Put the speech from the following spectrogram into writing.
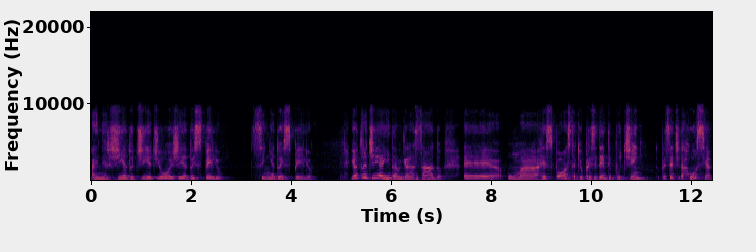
a energia do dia de hoje é do espelho. Sim, é do espelho. E outro dia ainda, engraçado, é uma resposta que o presidente Putin, o presidente da Rússia,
